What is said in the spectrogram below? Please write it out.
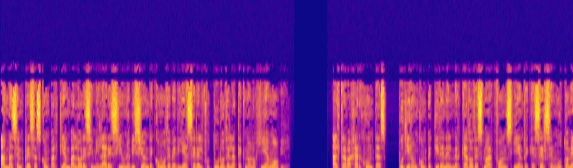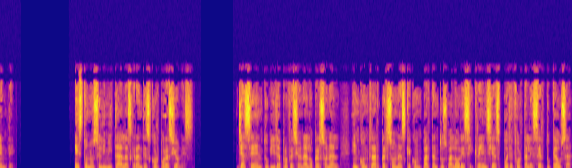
Ambas empresas compartían valores similares y una visión de cómo debería ser el futuro de la tecnología móvil. Al trabajar juntas, pudieron competir en el mercado de smartphones y enriquecerse mutuamente. Esto no se limita a las grandes corporaciones. Ya sea en tu vida profesional o personal, encontrar personas que compartan tus valores y creencias puede fortalecer tu causa,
